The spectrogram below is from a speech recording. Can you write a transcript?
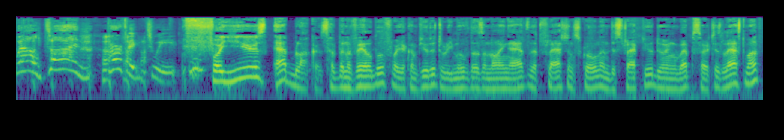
well done. Perfect tweet. For years, ad blockers have been available for your computer to remove those annoying ads that flash and scroll and distract you during web searches. Last month,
